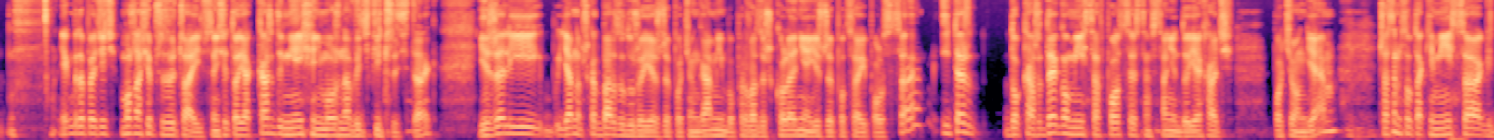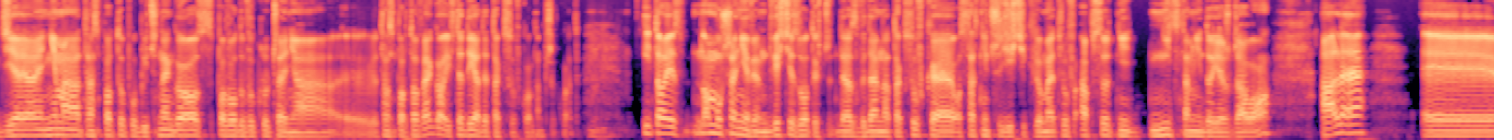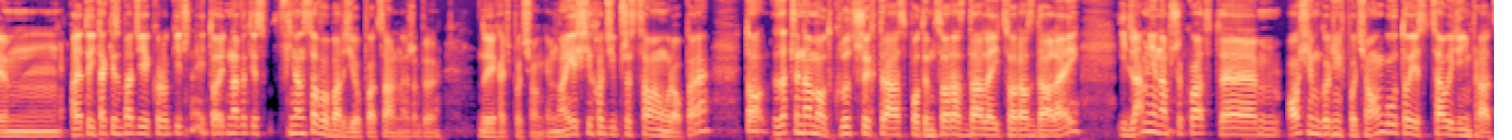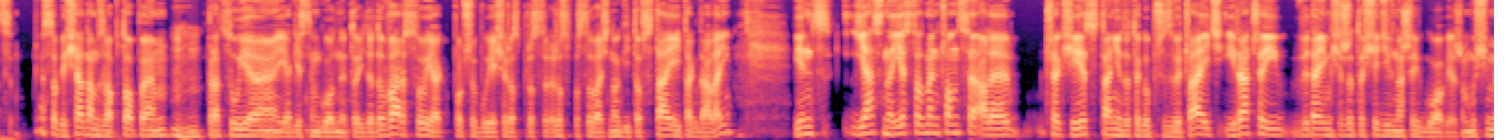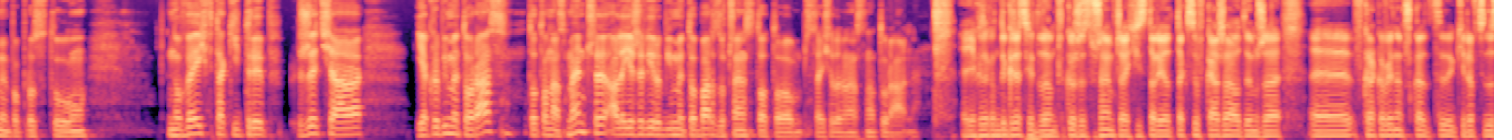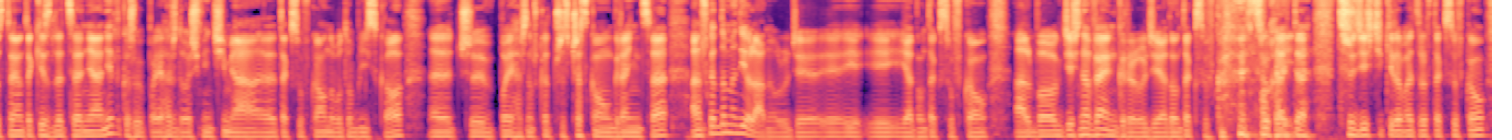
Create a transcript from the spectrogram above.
jakby to powiedzieć, można się przyzwyczaić. W sensie to jak każdy mięsień można wyćwiczyć, tak? Jeżeli ja na przykład bardzo dużo jeżdżę pociągami, bo prowadzę szkolenie, jeżdżę po całej Polsce i też do każdego miejsca w Polsce jestem w stanie dojechać pociągiem. Mhm. Czasem są takie miejsca, gdzie nie ma transportu publicznego z powodu wykluczenia y, transportowego i wtedy jadę taksówką na przykład. Mhm. I to jest, no muszę, nie wiem, 200 zł teraz wydałem na taksówkę, ostatnie 30 kilometrów, absolutnie nic tam nie dojeżdżało, ale ale to i tak jest bardziej ekologiczne i to nawet jest finansowo bardziej opłacalne, żeby dojechać pociągiem. No a jeśli chodzi przez całą Europę, to zaczynamy od krótszych tras, potem coraz dalej, coraz dalej. I dla mnie na przykład te 8 godzin w pociągu to jest cały dzień pracy. Ja sobie siadam z laptopem, mhm. pracuję, jak jestem głodny, to idę do warsu, jak potrzebuję się rozprostować nogi, to wstaję i tak dalej. Więc jasne, jest to męczące, ale człowiek się jest w stanie do tego przyzwyczaić i raczej wydaje mi się, że to siedzi w naszej głowie, że musimy po prostu no, wejść w taki tryb życia, jak robimy to raz, to to nas męczy, ale jeżeli robimy to bardzo często, to staje się dla nas naturalne. Jako taką dygresję dodam tylko, że słyszałem wczoraj historię od taksówkarza o tym, że e, w Krakowie na przykład kierowcy dostają takie zlecenia, nie tylko żeby pojechać do Oświęcimia e, taksówką, no bo to blisko, e, czy pojechać na przykład przez czeską granicę, ale na przykład do Mediolanu ludzie jadą taksówką, albo gdzieś na Węgry ludzie jadą taksówką. Słuchaj, te 30 kilometrów taksówką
